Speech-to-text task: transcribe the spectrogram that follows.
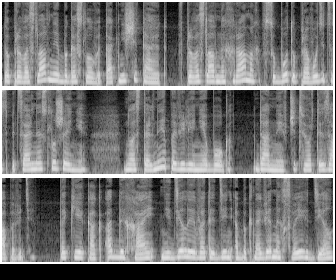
то православные богословы так не считают. В православных храмах в субботу проводится специальное служение, но остальные повеления Бога данные в четвертой заповеди, такие как «отдыхай», «не делай в этот день обыкновенных своих дел»,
